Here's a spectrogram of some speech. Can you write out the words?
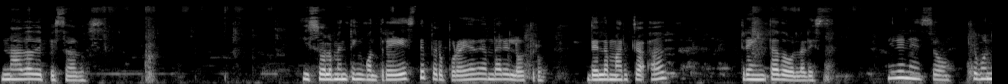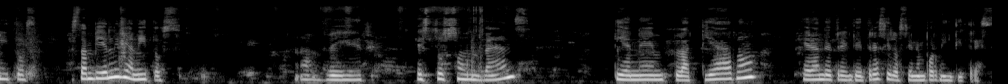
Nada de pesados. Y solamente encontré este, pero por ahí ha de andar el otro. De la marca UGG 30 dólares. Miren eso, qué bonitos. Están bien livianitos. A ver, estos son Vans. Tienen plateado. Eran de 33 y los tienen por 23.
